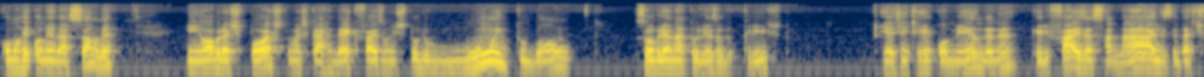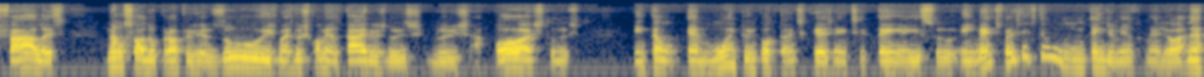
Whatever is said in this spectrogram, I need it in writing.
como recomendação, né? Em obras póstumas, Kardec faz um estudo muito bom sobre a natureza do Cristo. E a gente recomenda, né, que ele faz essa análise das falas não só do próprio Jesus, mas dos comentários dos, dos apóstolos. Então, é muito importante que a gente tenha isso em mente para a gente ter um entendimento melhor, né?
